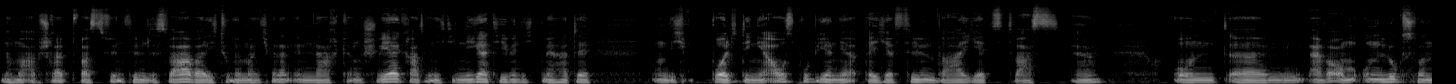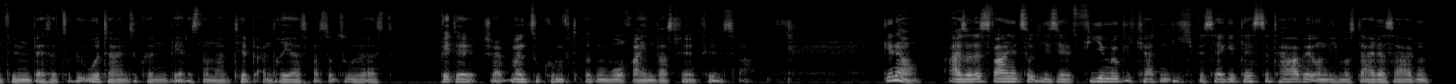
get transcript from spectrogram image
nochmal abschreibt, was für ein Film das war, weil ich tue mir manchmal dann im Nachgang schwer, gerade wenn ich die Negative nicht mehr hatte und ich wollte Dinge ausprobieren, ja, welcher Film war jetzt was, ja. Und ähm, einfach um, um Looks von Filmen besser zu beurteilen zu können, wäre das nochmal ein Tipp. Andreas, was du zuhörst, bitte schreib mal in Zukunft irgendwo rein, was für ein Film es war. Genau, also das waren jetzt so diese vier Möglichkeiten, die ich bisher getestet habe und ich muss leider sagen,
